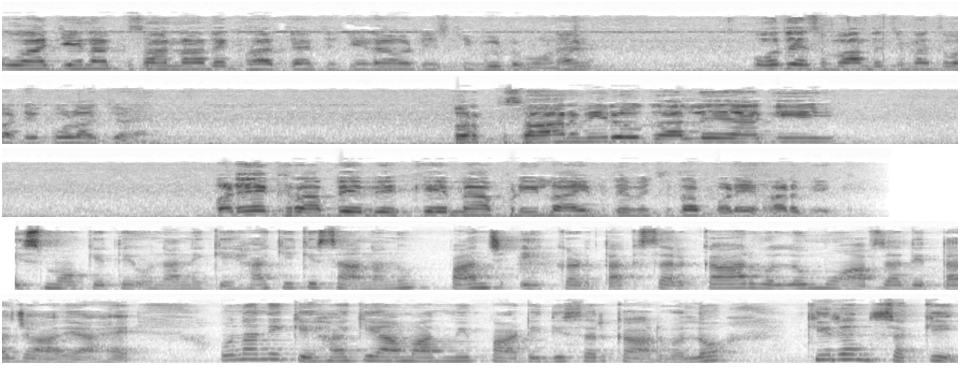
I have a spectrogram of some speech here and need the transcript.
ਉਹ ਅੱਜ ਇਹਨਾਂ ਕਿਸਾਨਾਂ ਦੇ ਖਾਤਿਆਂ 'ਚ ਜਿਹੜਾ ਉਹ ਡਿਸਟ੍ਰੀਬਿਊਟ ਹੋਣਾ ਉਹਦੇ ਸਬੰਧ 'ਚ ਮੈਂ ਤੁਹਾਡੇ ਕੋਲ ਅੱਜ ਆਇਆ। ਪਰ ਕਿਸਾਨ ਵੀਰੋ, ਗੱਲ ਇਹ ਆ ਕਿ ਬੜੇ ਖਰਾਬੇ ਵੇਖੇ ਮੈਂ ਆਪਣੀ ਲਾਈਫ ਦੇ ਵਿੱਚ ਤਾਂ ਬੜੇ ਹੜ ਵੇਖੇ। ਇਸ ਮੌਕੇ ਤੇ ਉਹਨਾਂ ਨੇ ਕਿਹਾ ਕਿ ਕਿਸਾਨਾਂ ਨੂੰ 5 ਏਕੜ ਤੱਕ ਸਰਕਾਰ ਵੱਲੋਂ ਮੁਆਵਜ਼ਾ ਦਿੱਤਾ ਜਾ ਰਿਹਾ ਹੈ। ਉਹਨਾਂ ਨੇ ਕਿਹਾ ਕਿ ਆਮ ਆਦਮੀ ਪਾਰਟੀ ਦੀ ਸਰਕਾਰ ਵੱਲੋਂ ਕਿਰਨ ਸੱਕੀ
